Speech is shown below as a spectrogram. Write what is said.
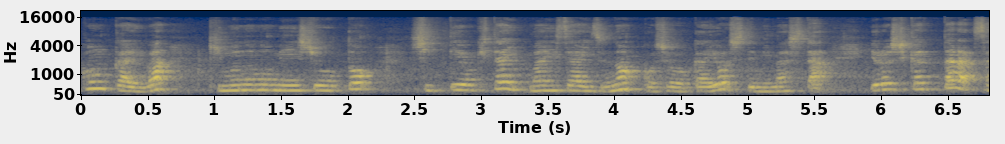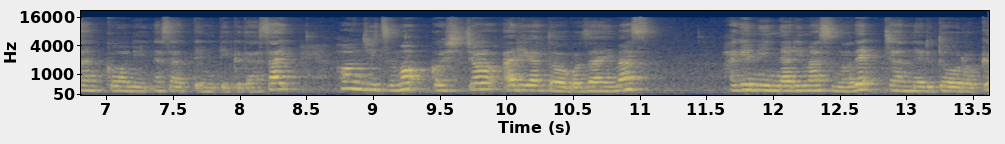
今回は着物の名称と知っておきたいマイサイズのご紹介をしてみました。よろしかったら参考になさってみてください。本日もご視聴ありがとうございます。励みになりますのでチャンネル登録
